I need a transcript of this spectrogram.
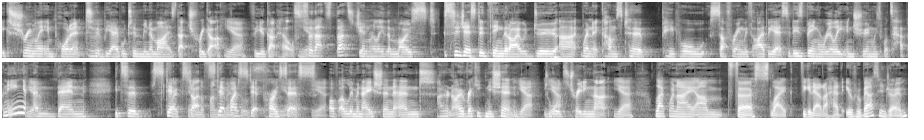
extremely important to be able to minimize that trigger Mm. Yeah. for your gut health. Yeah. So that's that's generally the most suggested thing that I would do uh, when it comes to people suffering with IBS. It is being really in tune with what's happening, Yeah. and then it's a step the step by step process Yeah, yeah. of elimination and I don't know recognition. Yeah. towards treating that. Yeah. Like when I um first like figured out I had irritable bowel syndrome,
